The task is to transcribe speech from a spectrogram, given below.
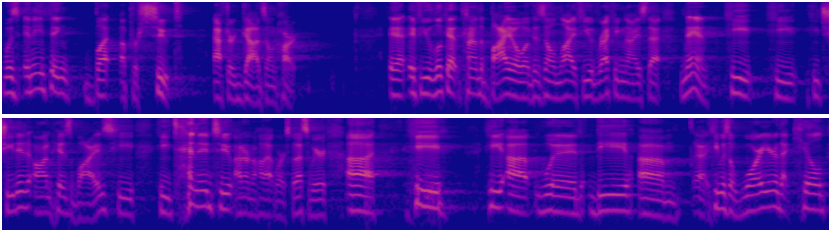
was anything but a pursuit after God's own heart. If you look at kind of the bio of his own life, you would recognize that, man, he, he, he cheated on his wives. He, he tended to, I don't know how that works, but that's weird. Uh, he, he uh, would be, um, uh, he was a warrior that killed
